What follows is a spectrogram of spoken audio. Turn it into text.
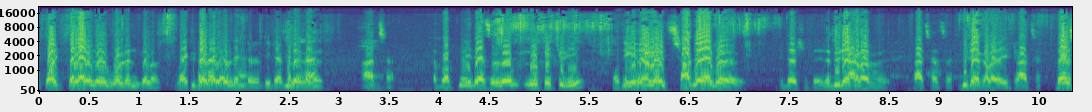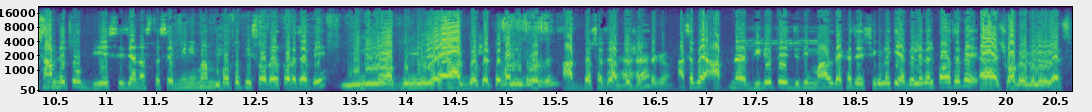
white colour golden colour white colour golden colour দুইটা কালার কালার আচ্ছা। তারপর আপনি এটা আসলে মতি চুরি এটা হলো সাজায় এটা সেটা এটা দুইটা কালার হয়। আচ্ছা আচ্ছা। দুইটা কালার এটা আচ্ছা। সামনে তো বিয়ে সিজন আসতেছে। মিনিমাম কত পিস অর্ডার করা যাবে? মিনিমাম আপনি মিলিয়ে আট দশ হাজার মাল নিতে পারবেন। আট দশ হাজার আট দশ হাজার হ্যাঁ? টাকা। আচ্ছা ভাই আপনার ভিডিওতে যদি মাল দেখা যায় সেগুলো কি পাওয়া যাবে? হ্যাঁ সব আছে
